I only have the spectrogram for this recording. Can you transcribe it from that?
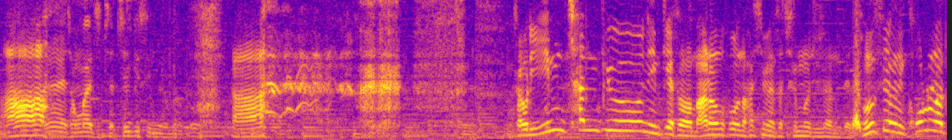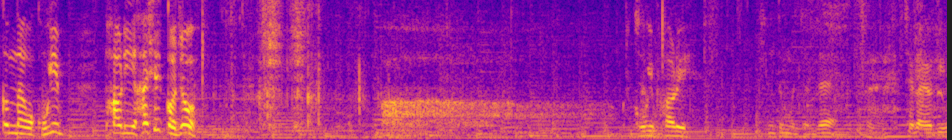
아 네 정말 진짜 즐길 수 있는 음악으로. 아. 자 우리 임찬규님께서 만원 후원 하시면서 질문 주셨는데 돈수 형님 코로나 끝나고 고기 파리 하실 거죠? 고기 파리. 힘든 문제인데 제가 여기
